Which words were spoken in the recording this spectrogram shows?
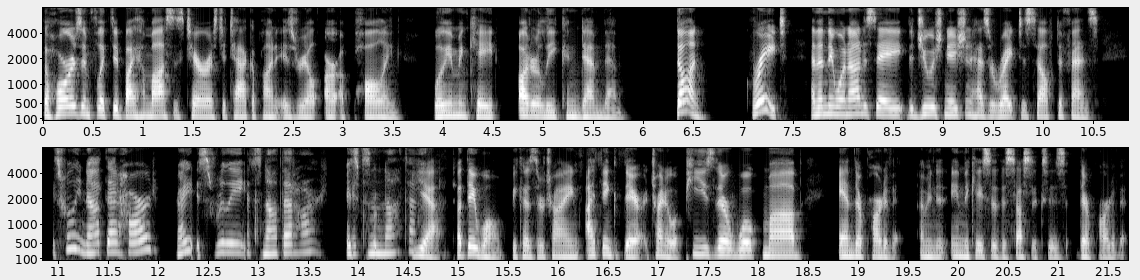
the horrors inflicted by Hamas's terrorist attack upon Israel are appalling. William and Kate utterly condemn them. Done. Great. And then they went on to say the Jewish nation has a right to self defense. It's really not that hard, right? It's really It's not that hard. It's It's, not that yeah, hard. but they won't because they're trying. I think they're trying to appease their woke mob, and they're part of it. I mean, in the case of the Sussexes, they're part of it.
